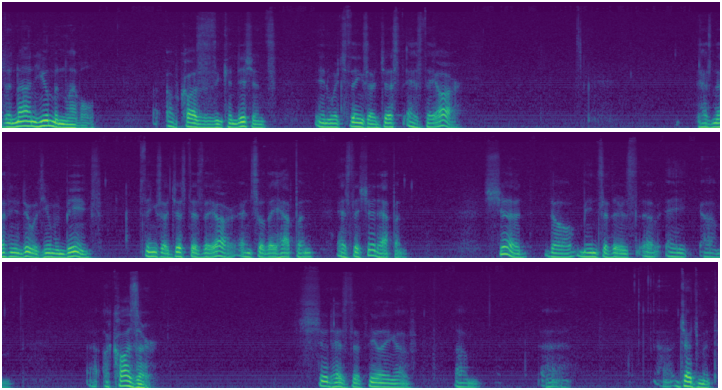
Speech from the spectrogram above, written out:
the non-human level of causes and conditions in which things are just as they are. It has nothing to do with human beings. Things are just as they are, and so they happen as they should happen. Should, though, means that there's a, a, um, a causer. Should has the feeling of um, uh, uh, judgment.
